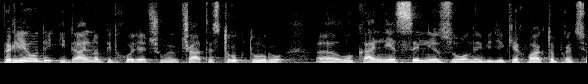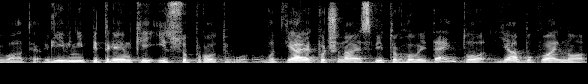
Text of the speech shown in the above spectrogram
періоди ідеально підходять, щоб вивчати структуру, е, локальні сильні зони, від яких варто працювати, рівні підтримки і супротиву. От я як починаю свій торговий день, то я буквально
